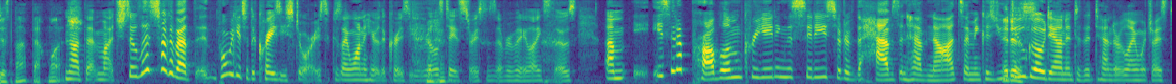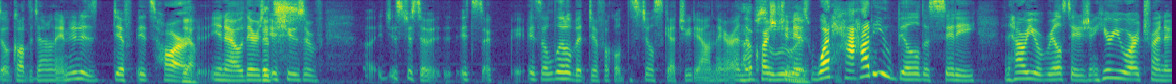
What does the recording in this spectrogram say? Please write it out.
is not that much. Not that much. So let's talk about before we get to the crazy stories because I want to hear the crazy real estate stories because everybody likes those. Um, is it a problem creating the city, sort of the haves and have-nots? I mean, because you It do is. go down into the Tenderloin, which I still call the Tenderloin, and it is diff- It's hard. Yeah. You know, there's It's- issues of. Uh, it's just a it's a it's a little bit difficult and still sketchy down there. And the question is, what how, how do you build a city, and how are you a real estate agent? Here you are trying to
